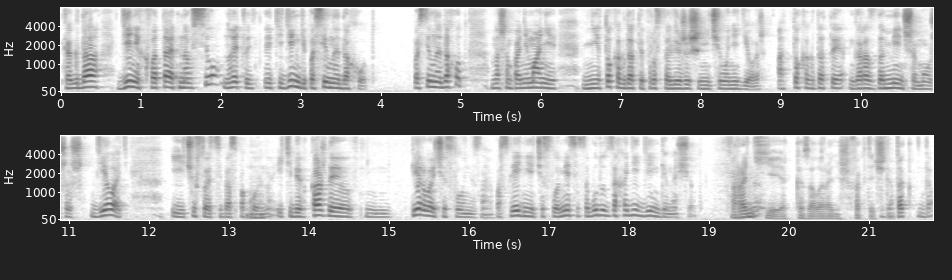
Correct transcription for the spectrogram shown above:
когда денег хватает на все, но это, эти деньги пассивный доход. Пассивный доход в нашем понимании не то, когда ты просто лежишь и ничего не делаешь, а то, когда ты гораздо меньше можешь делать и чувствовать себя спокойно. И тебе каждое первое число, не знаю, последнее число месяца будут заходить деньги на счет. Рантьє, як казали раніше, фактично. Так? Да,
